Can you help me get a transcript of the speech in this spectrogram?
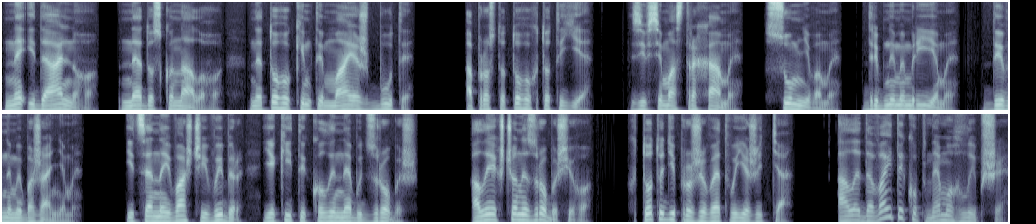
не ідеального, не досконалого, не того, ким ти маєш бути, а просто того, хто ти є, зі всіма страхами, сумнівами, дрібними мріями, дивними бажаннями. І це найважчий вибір, який ти коли-небудь зробиш. Але якщо не зробиш його, хто тоді проживе твоє життя? Але давайте копнемо глибше.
